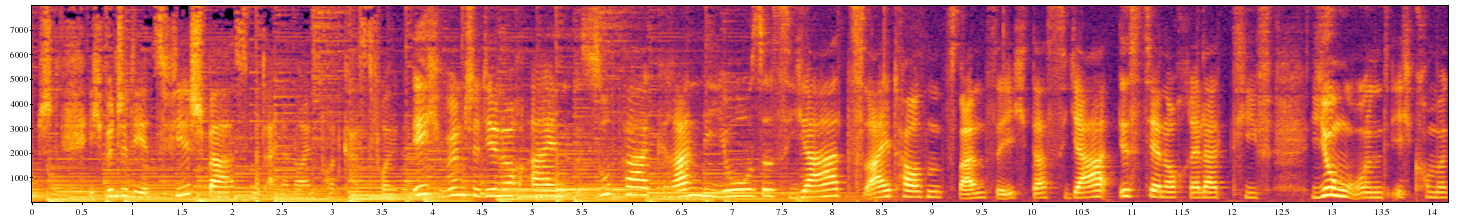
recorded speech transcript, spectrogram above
wünschst. Ich wünsche dir jetzt viel Spaß mit einer neuen Podcast-Folge. Ich wünsche dir noch ein super grandioses Jahr 2020. Das Jahr ist ja noch relativ jung und ich komme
